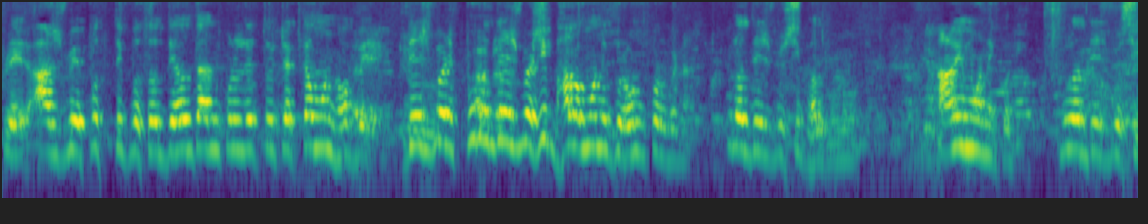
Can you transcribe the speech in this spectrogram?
প্রে- আসবে প্রত্যেক বছর দেহ দান করলে তো এটা কেমন হবে? দেশবাসী পুরো দেশবাসী ভালো মনে গ্রহণ করবে না। পুরো দেশবাসী ভালো মনে আমি মনে করি পুরো দেশবাসী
